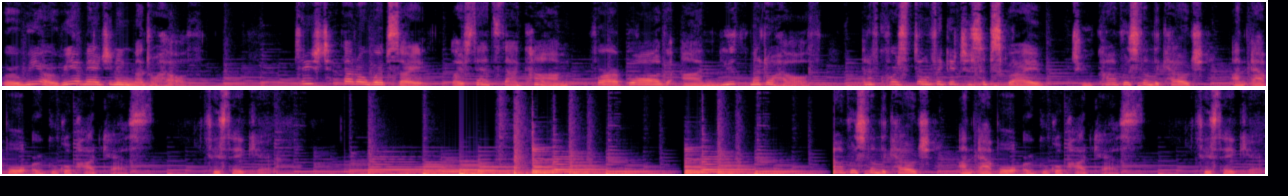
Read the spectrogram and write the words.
where we are reimagining mental health please check out our website, lifestance.com, for our blog on youth mental health. And of course, don't forget to subscribe to Convos from the Couch on Apple or Google Podcasts. Please take care. Convos from the Couch on Apple or Google Podcasts. Please take care.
